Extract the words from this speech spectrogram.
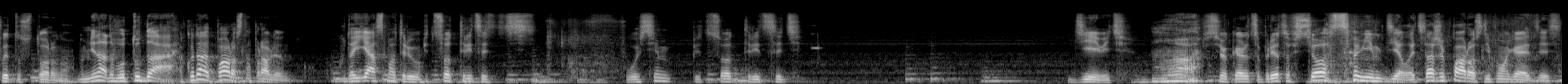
в эту сторону. Но мне надо вот туда. А куда парус направлен? Куда я смотрю? 538, 539. А, все, кажется, придется все самим делать. Даже парус не помогает здесь.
